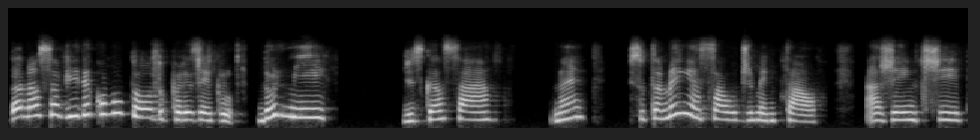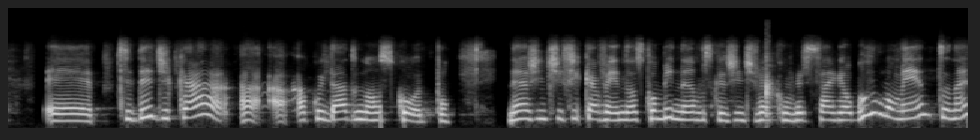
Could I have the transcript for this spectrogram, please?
da nossa vida como um todo, por exemplo, dormir, descansar, né? Isso também é saúde mental. A gente é, se dedicar a, a, a, cuidar do nosso corpo. Né? A gente fica vendo, nós combinamos que a gente vai conversar em algum momento, né?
